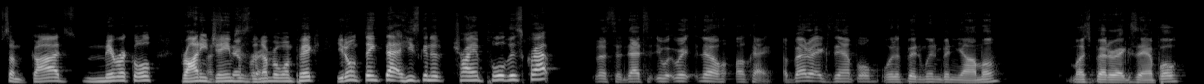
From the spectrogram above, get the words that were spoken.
some God's miracle, Bronny That's James different. is the number one pick, you don't think that he's gonna try and pull this crap? Listen, that's wait, wait, no okay. A better example would have been Wembanyama. Much better example.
